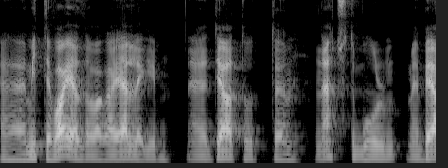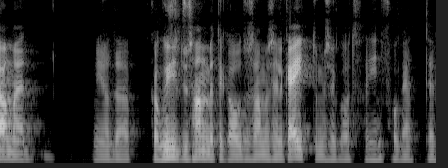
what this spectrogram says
Äh, mitte vaieldav, aga jällegi äh, teatud äh, nähtuste puhul me peame nii-öelda ka küsitlusandmete kaudu saama selle käitumise kohta info kätte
